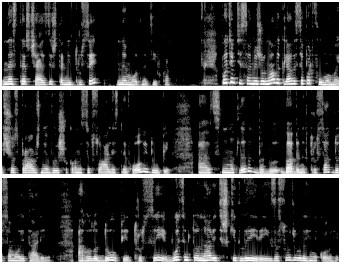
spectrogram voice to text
Не стирчать зі штанів труси немодна дівка. Потім ті самі журнали клялися парфумами, що справжня вишукувана сексуальність не в голій дупі, а в цнотливих бабиних трусах до самої талії. А голодупі, труси, буцімто навіть шкідливі, їх засуджували гінекологи.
